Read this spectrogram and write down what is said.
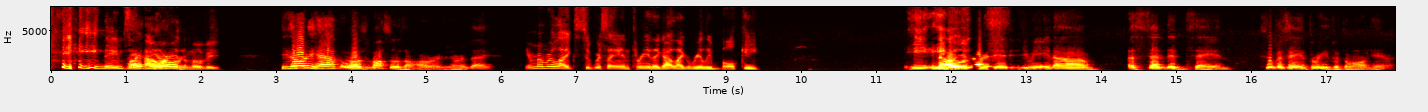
he names Why his power in the movie. He's already half. Well, his muscles are orange, aren't they? You remember like Super Saiyan three? They got like really bulky. He he no, goes. you're talking- you, you mean um, ascended Saiyan, Super Saiyan threes with the long hair.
